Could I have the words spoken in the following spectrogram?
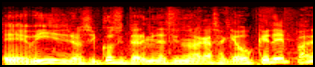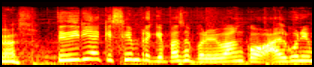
eh, vidrios y cosas y termina siendo una casa que vos querés pagás Te diría que siempre que pase por el banco algún impuesto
